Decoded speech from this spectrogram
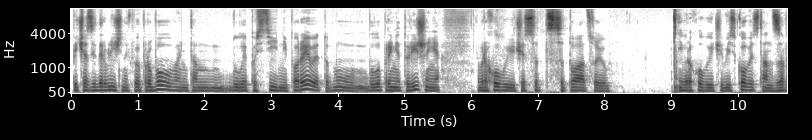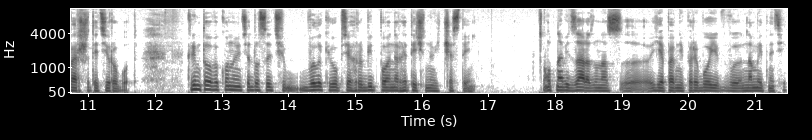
під час гідравлічних випробовувань там були постійні пориви, тому було прийнято рішення, враховуючи ситуацію і враховуючи військовий стан, завершити ці роботи. Крім того, виконується досить великий обсяг робіт по енергетичній частині. От навіть зараз у нас е, є певні перебої в, на митниці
